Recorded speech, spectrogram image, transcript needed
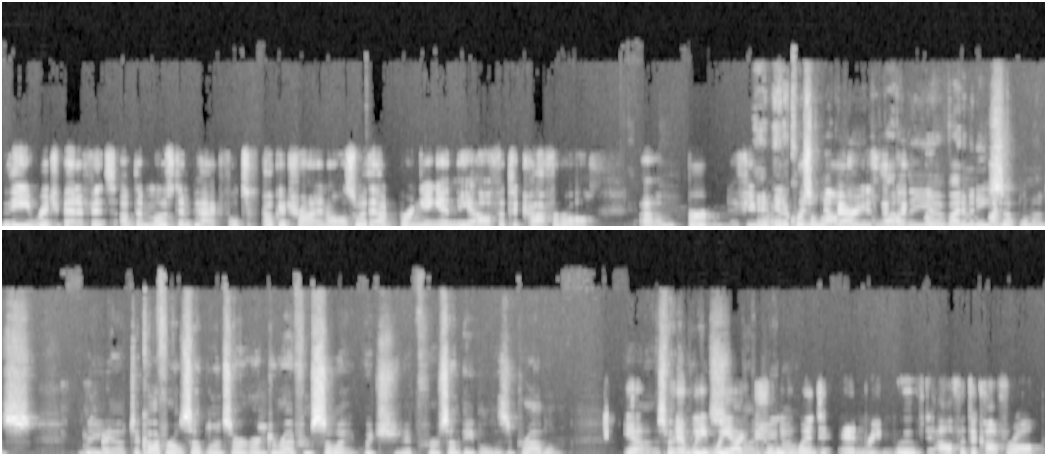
the rich benefits of the most impactful tocotrienols without bringing in the alpha tocopherol um, burden, if you will. And, and of course, and a lot, a lot of the uh, vitamin E supplements, the right. uh, tocopherol supplements, are, are, derived from soy, which for some people is a problem. Yeah, uh, and we we actually went and removed alpha tocopherol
